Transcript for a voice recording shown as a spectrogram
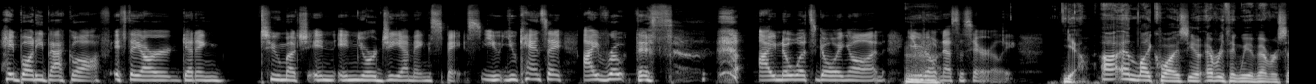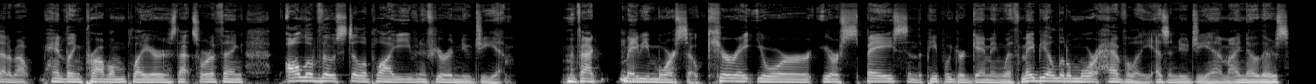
"Hey buddy, back off" if they are getting too much in in your GMing space. You you can say, "I wrote this. I know what's going on." You don't necessarily. Yeah. Uh, and likewise, you know, everything we have ever said about handling problem players, that sort of thing, all of those still apply even if you're a new GM. In fact, mm-hmm. maybe more so. Curate your your space and the people you're gaming with, maybe a little more heavily as a new GM. I know there's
